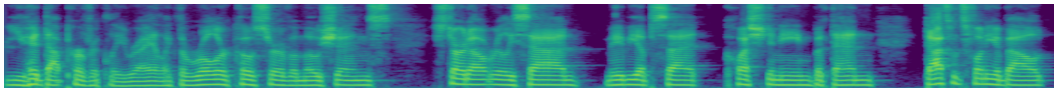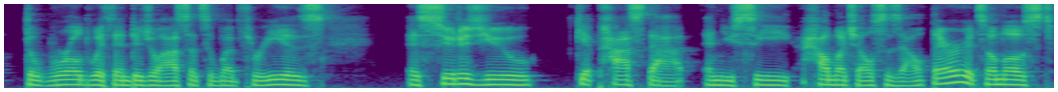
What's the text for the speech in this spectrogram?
you hit that perfectly, right? Like the roller coaster of emotions. Start out really sad, maybe upset, questioning, but then that's what's funny about the world within digital assets and web3 is as soon as you get past that and you see how much else is out there, it's almost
